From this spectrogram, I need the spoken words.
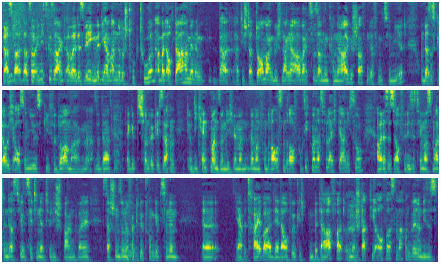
das war, dazu habe ich nichts gesagt. Aber deswegen, ne, die haben andere Strukturen, aber auch da haben wir einen, da hat die Stadt Dormagen durch lange Arbeit zusammen einen Kanal geschaffen, der funktioniert. Und das ist, glaube ich, auch so ein USP für Dormagen. Ne? Also da, da gibt es schon wirklich Sachen, und die kennt man so nicht. Wenn man, wenn man von draußen drauf guckt, sieht man das vielleicht gar nicht so. Aber das ist auch für dieses Thema Smart Industrial City natürlich spannend, weil es da schon so eine Verknüpfung gibt zu einem äh, ja, Betreiber, der da auch wirklich einen Bedarf hat und eine Stadt, die auch was machen will. Und dieses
